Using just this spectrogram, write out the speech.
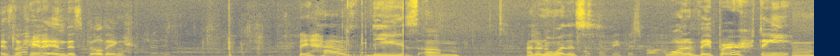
It's located in this building. They have these, um, I don't know what this water vapor thingy. Uh,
